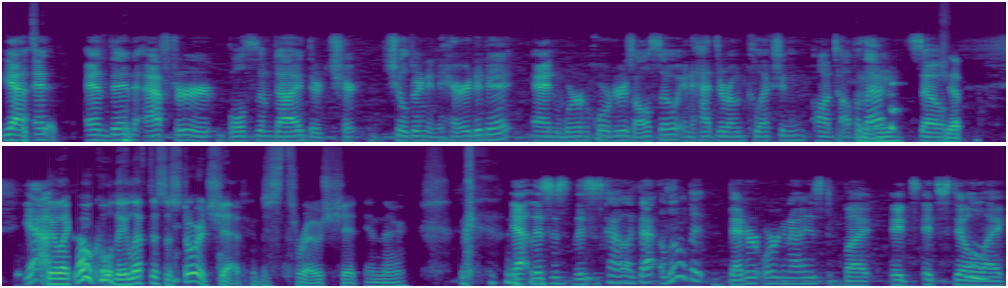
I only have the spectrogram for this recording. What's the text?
Yeah, It's and good. and then after both of them died, their ch- children inherited it and were hoarders also, and had their own collection on top of that. Mhm. So Yep. Yeah, They're like, oh cool, they left us a storage shed. Just throw shit in there. yeah, this is this is kind of like that. A little bit better organized, but it's it's still Well, like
